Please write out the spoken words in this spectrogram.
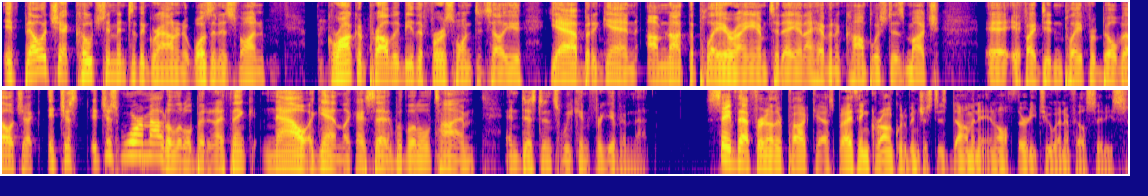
if Belichick coached him into the ground and it wasn't as fun Gronk would probably be the first one to tell you, yeah, but again, I'm not the player I am today, and I haven't accomplished as much uh, if I didn't play for Bill Belichick. It just it just wore him out a little bit, and I think now, again, like I said, with a little time and distance, we can forgive him that. Save that for another podcast, but I think Gronk would have been just as dominant in all 32 NFL cities.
